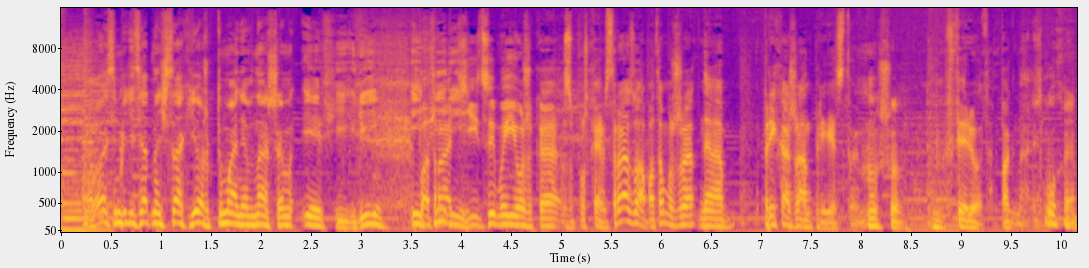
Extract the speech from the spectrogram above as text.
8.50 на часах «Ежик тумане» в нашем эфире. По Эфире. традиции мы ежика запускаем сразу, а потом уже э, прихожан приветствуем. Ну что, Вперед, погнали. слухаем.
